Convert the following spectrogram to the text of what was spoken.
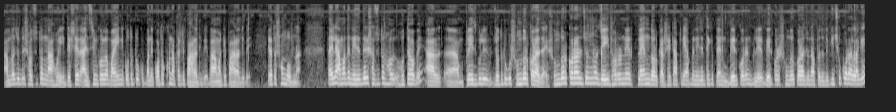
আমরা যদি সচেতন না হই, দেশের আইনশৃঙ্খলা বাহিনী কতটুকু মানে কতক্ষণ আপনাকে পাহারা দিবে বা আমাকে পাহারা দিবে? এটা তো সম্ভব না। তাইলে আমাদের নিজেদেরই সচেতন হতে হবে। আর প্লেসগুলি যতটুকু সুন্দর করা যায়, সুন্দর করার জন্য যেই ধরনের প্ল্যান দরকার, সেটা আপনি আপনি নিজে থেকে প্ল্যান বের করেন বের করে সুন্দর করার জন্য আপনার যদি কিছু করা লাগে,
